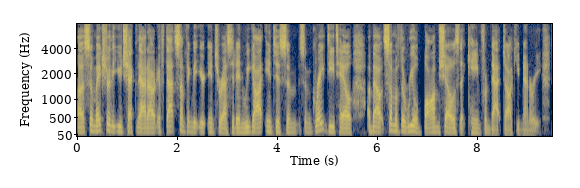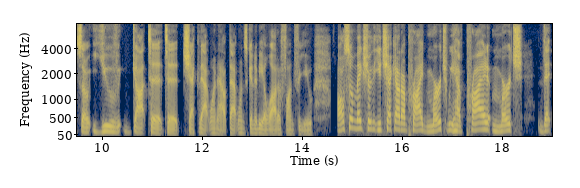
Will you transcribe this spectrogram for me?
uh, so make sure that you check that out if that's something that you're interested in. We got into some some great detail about some of the real bombshells that came from that documentary. So you've got to to check that one out. That one's going to be a lot of fun for you. Also, make sure that you check out our Pride merch. We have Pride merch that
